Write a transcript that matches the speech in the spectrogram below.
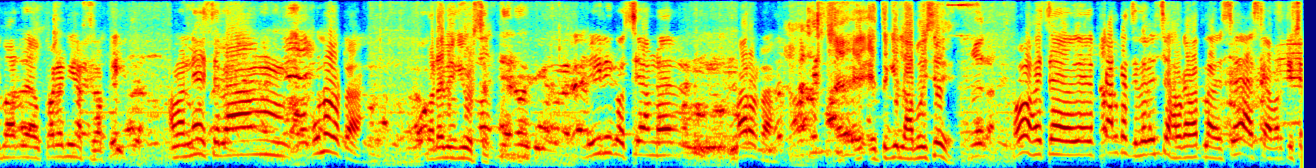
এবার কটা নিয়ে আসছেন আপনি? আমরা নিয়েছিলাম পনেরোটা। কটা বিক্রি করছেন? বিক্রি করছি আপনার বারোটা। এতে কি লাভ হয়েছে? ও হয়েছে কালকে জেলে বেশি হালকা পাতলা হয়েছে আজকে আবার কিছু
